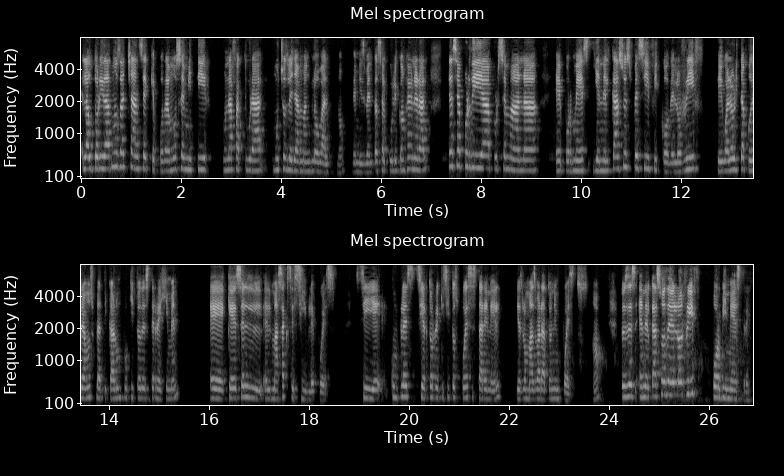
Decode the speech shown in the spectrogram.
La autoridad nos da chance que podamos emitir una factura, muchos le llaman global, ¿no? De mis ventas al público en general, ya sea por día, por semana, eh, por mes. Y en el caso específico de los RIF, que igual ahorita podríamos platicar un poquito de este régimen, eh, que es el, el, más accesible, pues. Si cumples ciertos requisitos, puedes estar en él y es lo más barato en impuestos, ¿no? Entonces, en el caso de los RIF, por bimestre.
